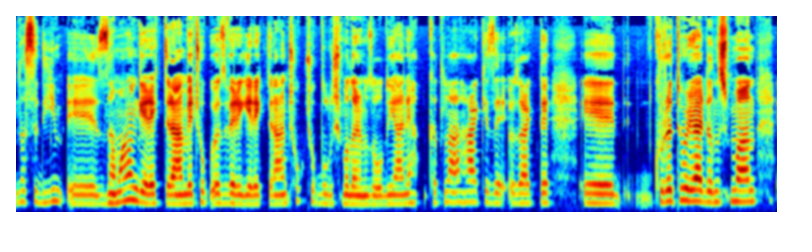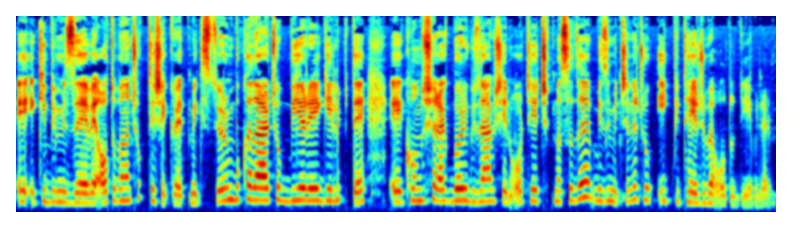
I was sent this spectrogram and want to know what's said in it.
nasıl diyeyim e, zaman gerektiren ve çok özveri gerektiren çok çok buluşmalarımız oldu. Yani katılan herkese özellikle e, kuratörler danışman e, ekibimize ve otobana çok teşekkür etmek istiyorum. Bu kadar çok bir araya gelip de e, konuşarak böyle güzel bir şeyin ortaya çıkması da bizim için de çok ilk bir tecrübe oldu diyebilirim.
